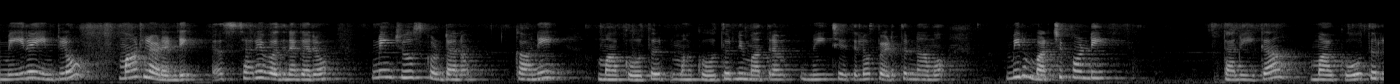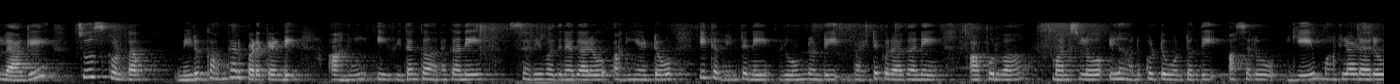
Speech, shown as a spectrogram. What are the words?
మీరే ఇంట్లో మాట్లాడండి. సరే వదిన గారు నేను చూసుకుంటాను. కానీ మా కూతురు మా కూతుర్ని మాత్రం మీ చేతిలో పెడుతున్నాము. మీరు మర్చిపోండి. తను ఇక మా కూతురులాగే చూసుకుంటాం. మీరు కంగారు పడకండి అని ఈ విధంగా అనగానే సరే వదిన గారు అని ఏంటో ఇక వెంటనే రూమ్ నుండి బయటకు రాగానే అపూర్వ మనసులో ఇలా అనుకుంటూ ఉంటుంది. అసలు ఏం మాట్లాడారు?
